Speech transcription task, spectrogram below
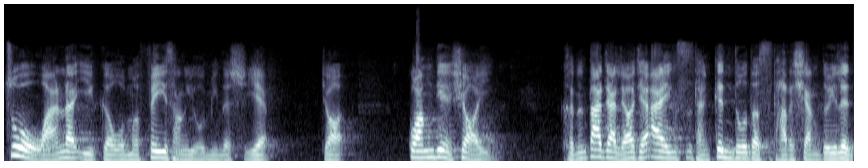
做完了一个我们非常有名的实验，叫光电效应。可能大家了解爱因斯坦更多的是他的相对论，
